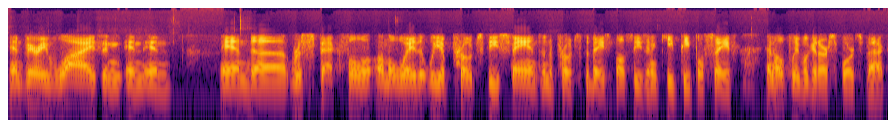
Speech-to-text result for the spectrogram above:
and very wise and and and and uh, respectful on the way that we approach these fans and approach the baseball season and keep people safe. And hopefully, we'll get our sports back.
